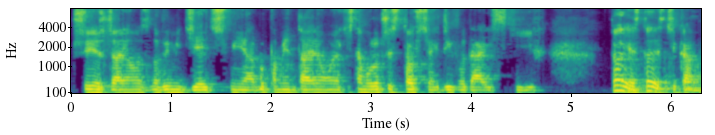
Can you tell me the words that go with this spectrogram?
przyjeżdżają z nowymi dziećmi, albo pamiętają o jakichś tam uroczystościach dziwodajskich. To jest, to jest ciekawe.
